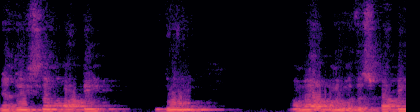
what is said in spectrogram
নেতা ইসলাম পার্টি দুই, আমার বাংলাদেশ পার্টি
